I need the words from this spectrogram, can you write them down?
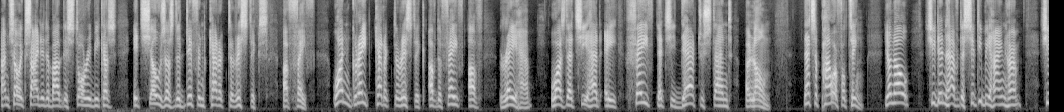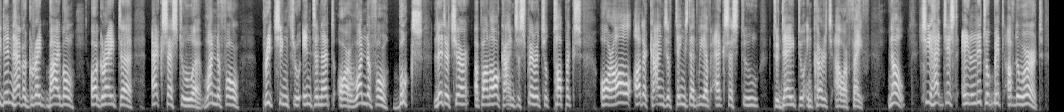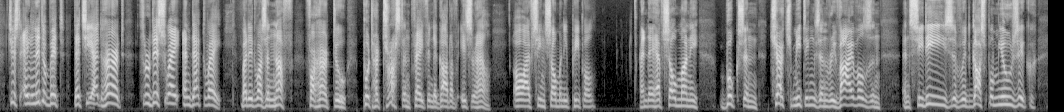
I'm so excited about this story because it shows us the different characteristics of faith. One great characteristic of the faith of Rahab was that she had a faith that she dared to stand alone. That's a powerful thing. You know, she didn't have the city behind her. She didn't have a great Bible or great uh, access to uh, wonderful preaching through internet or wonderful books, literature upon all kinds of spiritual topics or all other kinds of things that we have access to today to encourage our faith. No, she had just a little bit of the word, just a little bit that she had heard through this way and that way. But it was enough for her to put her trust and faith in the God of Israel. Oh, I've seen so many people and they have so many books and church meetings and revivals and, and CDs with gospel music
